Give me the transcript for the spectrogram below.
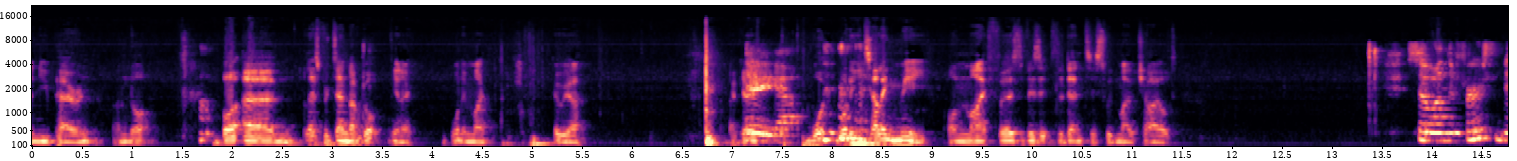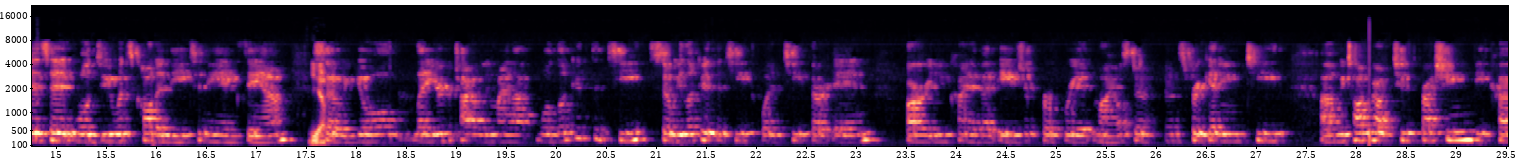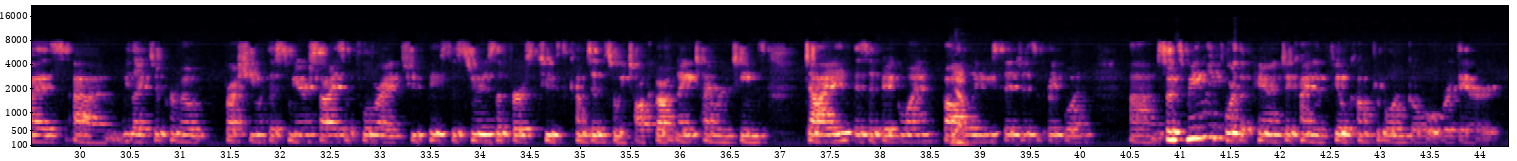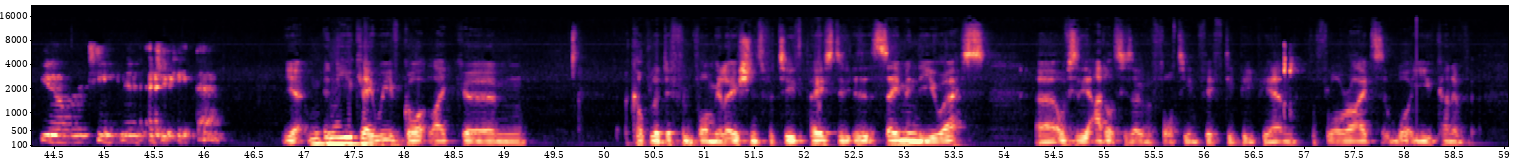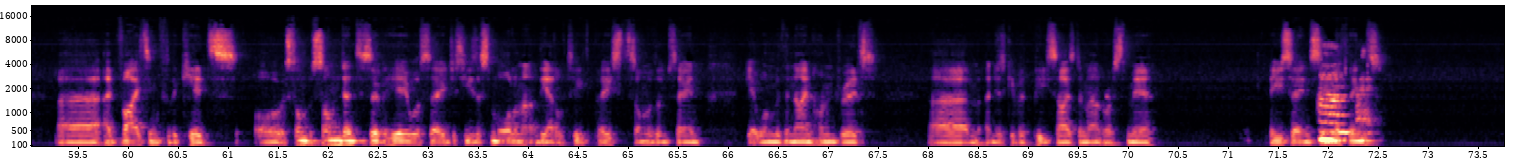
a new parent. I'm not, but um, let's pretend I've got, you know, one in my. Here we are. Okay. There you go. what What are you telling me on my first visit to the dentist with my child? So on the first visit, we'll do what's called a knee to knee exam. Yeah. So you'll lay your child in my lap. We'll look at the teeth. So we look at the teeth, what teeth are in. Are you kind of at age appropriate milestones for getting teeth? Um, we talk about toothbrushing because um, we like to promote brushing with a smear size of fluoride toothpaste as soon as the first tooth comes in. So we talk about nighttime routines. Diet is a big one. Bottle yeah. usage is a big one. Um, so it's mainly for the parent to kind of feel comfortable and go over their, you know, routine and educate them. Yeah, in the UK we've got like um, a couple of different formulations for toothpaste. Is it the same in the US? Uh, obviously, the adults is over 1450 ppm for fluorides. What are you kind of uh, advising for the kids? Or some some dentists over here will say just use a small amount of the adult toothpaste. Some of them saying get one with the 900 um, and just give a pea-sized amount or a smear. Are you saying similar um, things?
